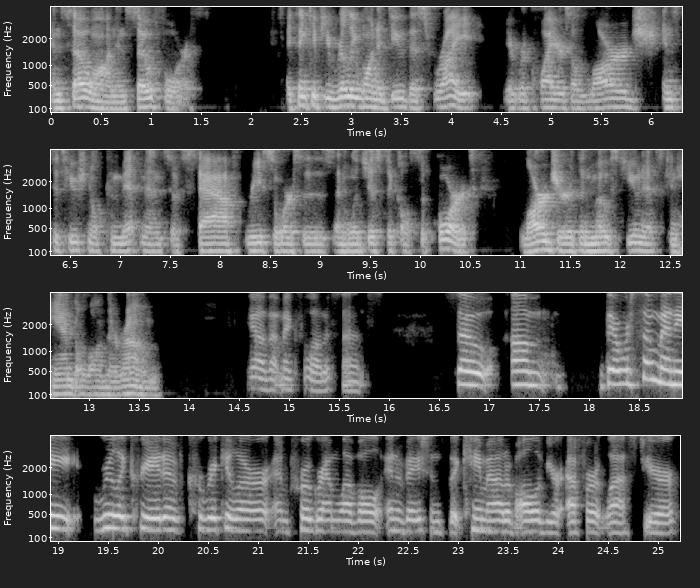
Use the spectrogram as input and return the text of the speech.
and so on and so forth. I think if you really want to do this right, it requires a large institutional commitment of staff, resources, and logistical support, larger than most units can handle on their own. Yeah, that makes a lot of sense. So um, there were so many really creative curricular and program level innovations that came out of all of your effort last year.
